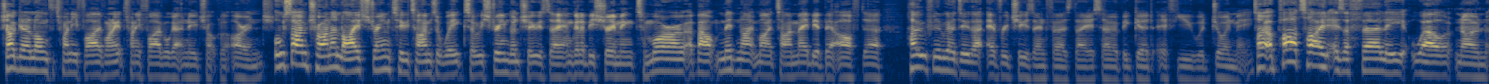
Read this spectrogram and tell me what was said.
chugging along to 25. When I get to 25, we'll get a new chocolate orange. Also, I'm trying to live stream two times a week. So we streamed on Tuesday. I'm going to be streaming tomorrow about midnight my time, maybe a bit after. Hopefully, we're going to do that every Tuesday and Thursday, so it'd be good if you would join me. So, apartheid is a fairly well known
